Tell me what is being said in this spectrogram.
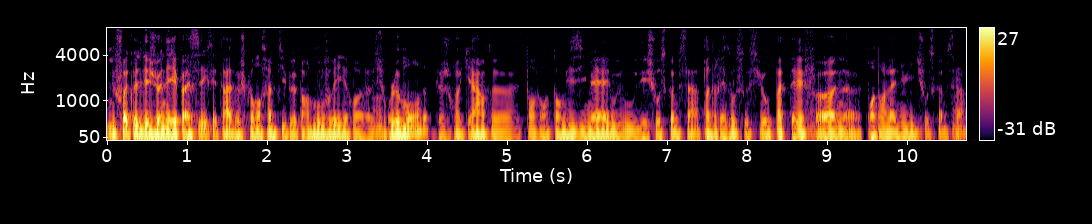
une fois que le déjeuner est passé, etc., que je commence un petit peu par m'ouvrir euh, sur le monde, que je regarde euh, de temps en temps mes emails ou, ou des choses comme ça, pas de réseaux sociaux, pas de téléphone euh, pendant la nuit, des choses comme ça.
